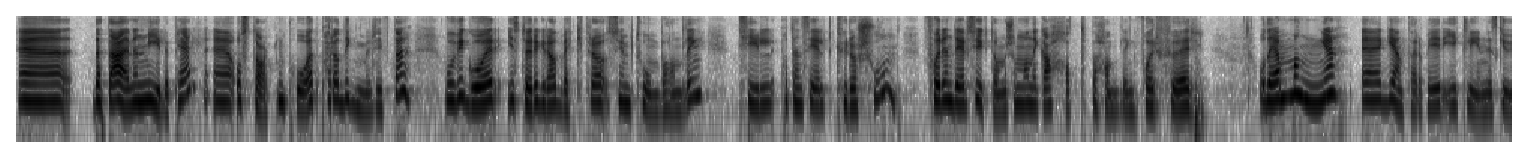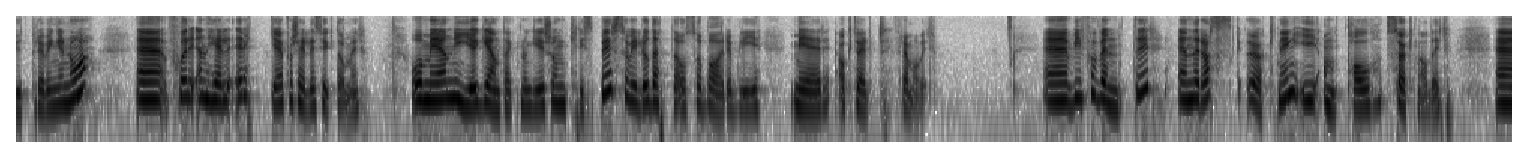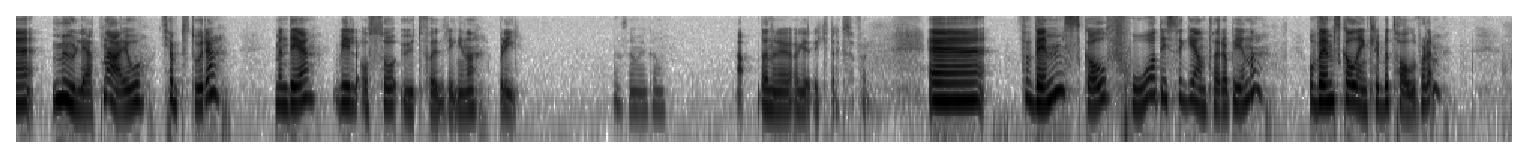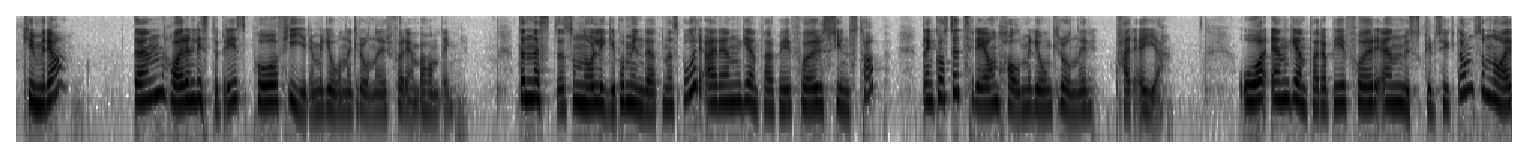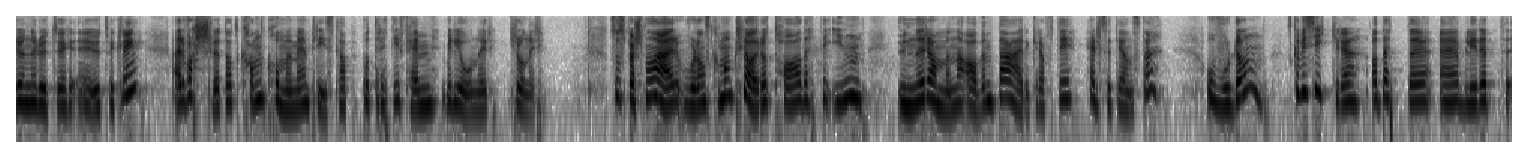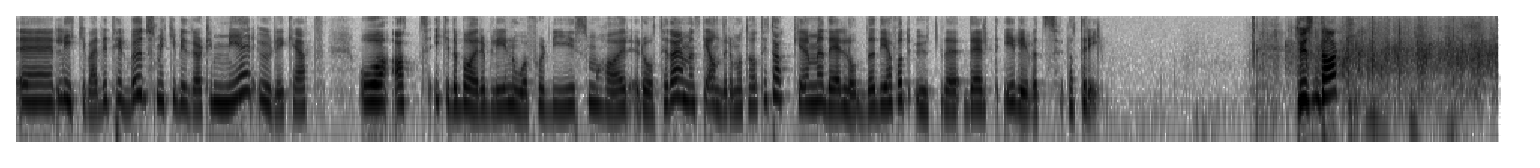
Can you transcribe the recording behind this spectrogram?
Eh, dette er en milepæl eh, og starten på et paradigmeskifte, hvor vi går i større grad vekk fra symptombehandling til potensielt kurasjon for en del sykdommer som man ikke har hatt behandling for før. Og det er mange eh, genterapier i kliniske utprøvinger nå for en hel rekke forskjellige sykdommer. Og med nye genteknologier som CRISPR så vil jo dette også bare bli mer aktuelt fremover. Eh, vi forventer en rask økning i antall søknader. Eh, mulighetene er jo kjempestore, men det vil også utfordringene bli. Ja, den reagerer ikke. Det er ikke så farlig. Eh, for hvem skal få disse genterapiene? Og hvem skal egentlig betale for dem? Kymria den har en listepris på 4 millioner kroner for en behandling. Den neste som nå ligger på myndighetenes bord, er en genterapi for synstap den koster 3,5 millioner kroner per øye. Og en genterapi for en muskelsykdom som nå er under utvikling, er varslet at kan komme med en prislapp på 35 millioner kroner. Så spørsmålet er hvordan skal man klare å ta dette inn under rammene av en bærekraftig helsetjeneste? Og hvordan skal vi sikre at dette eh, blir et eh, likeverdig tilbud som ikke bidrar til mer ulikhet og at ikke det bare blir noe for de som har råd til det, mens de andre må ta til takke med det loddet de har fått utdelt i livets lotteri. Tusen takk.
